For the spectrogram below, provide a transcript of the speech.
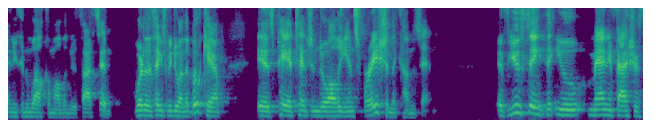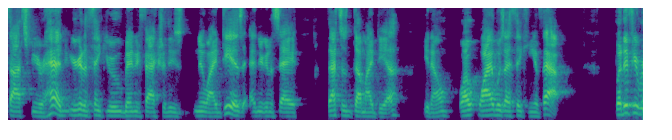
and you can welcome all the new thoughts in. One of the things we do on the boot camp is pay attention to all the inspiration that comes in if you think that you manufacture thoughts in your head, you're going to think you manufacture these new ideas, and you're going to say, "That's a dumb idea." You know, why, why was I thinking of that? But if you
